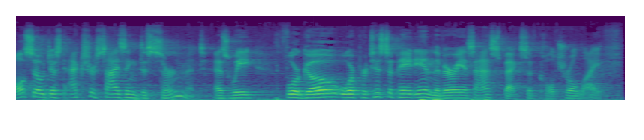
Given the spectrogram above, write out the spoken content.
also just exercising discernment as we forego or participate in the various aspects of cultural life.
